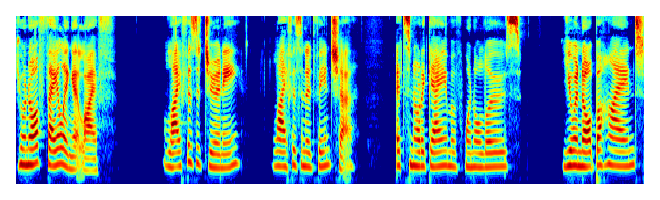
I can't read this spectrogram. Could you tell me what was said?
You're not failing at life. Life is a journey, life is an adventure. It's not a game of win or lose. You are not behind.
